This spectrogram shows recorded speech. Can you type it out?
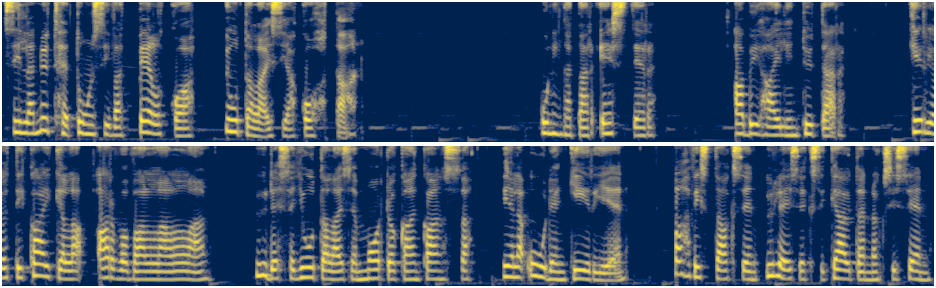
sillä nyt he tunsivat pelkoa juutalaisia kohtaan. Kuningatar Ester, Abihailin tytär, kirjoitti kaikella arvovallallaan yhdessä juutalaisen Mordokain kanssa vielä uuden kirjeen, vahvistaakseen yleiseksi käytännöksi sen,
